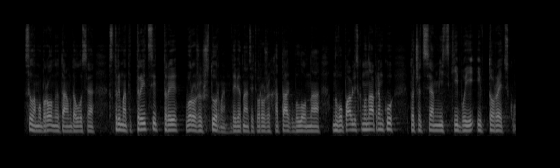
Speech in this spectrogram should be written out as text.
Силам оборони там вдалося стримати 33 ворожих штурми. 19 ворожих атак було на Новопавлівському напрямку. Точаться міські бої і в Торецьку.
